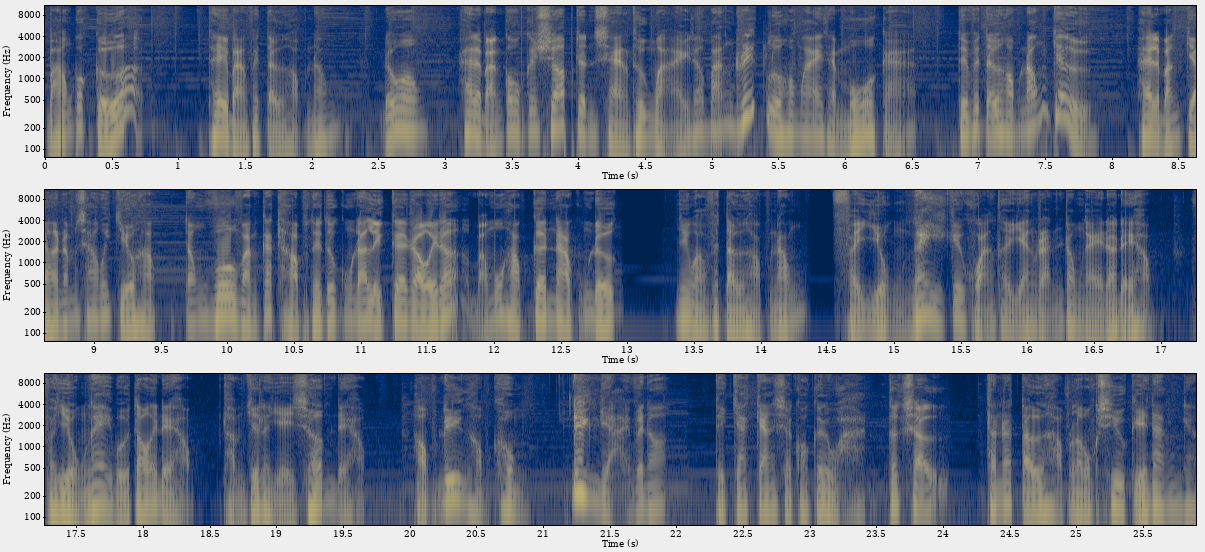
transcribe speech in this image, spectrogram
Bạn không có cửa thế bạn phải tự học nóng đúng không? Hay là bạn có một cái shop trên sàn thương mại đó bán riết luôn không ai thèm mua cả. Thì phải tự học nóng chứ. Hay là bạn chờ năm sau mới chịu học. Trong vô vàng cách học thì tôi cũng đã liệt kê rồi đó. Bạn muốn học kênh nào cũng được. Nhưng mà phải tự học nóng phải dùng ngay cái khoảng thời gian rảnh trong ngày đó để học. Phải dùng ngay buổi tối để học. Thậm chí là dậy sớm để học. Học điên học khùng điên dại với nó, thì chắc chắn sẽ có kết quả. Thực sự thành ra tự học là một siêu kỹ năng nha.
